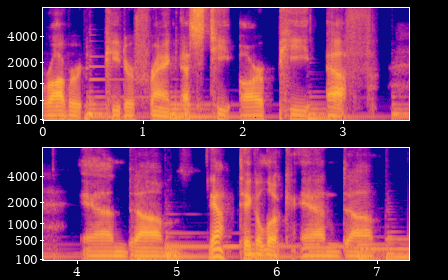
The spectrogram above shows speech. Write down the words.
Robert Peter Frank STRPF. And um, yeah, take a look and um,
